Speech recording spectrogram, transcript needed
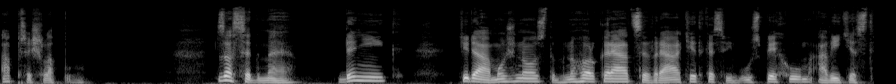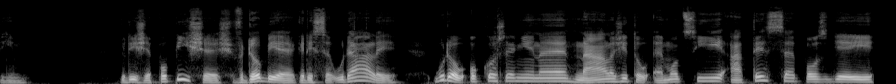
a přešlapů. Za sedmé, deník ti dá možnost mnohokrát se vrátit ke svým úspěchům a vítězstvím. Když je popíšeš v době, kdy se udály, budou okořeněné náležitou emocí a ty se později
